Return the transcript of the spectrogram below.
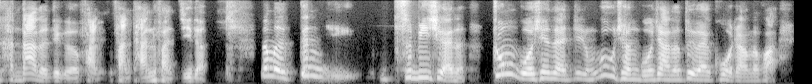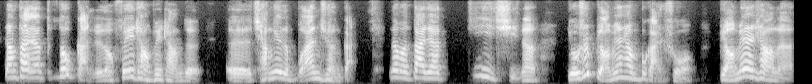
很大的这个反反弹反击的。那么跟此比起来呢，中国现在这种陆权国家的对外扩张的话，让大家都感觉到非常非常的呃强烈的不安全感。那么大家一起呢，有时表面上不敢说，表面上呢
